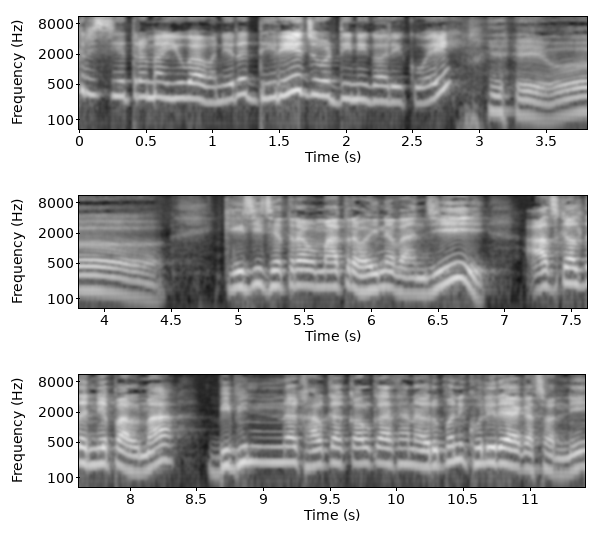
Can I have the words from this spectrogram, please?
कृषि क्षेत्रमा युवा भनेर धेरै जोड दिने गरेको है। हे हो कृषि क्षेत्रमा मात्र होइन भान्जी। आजकल त नेपालमा विभिन्न खालका कल कारखानाहरू पनि खोलिरहेका छन् नि।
